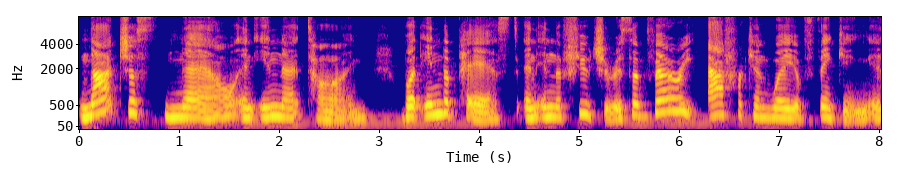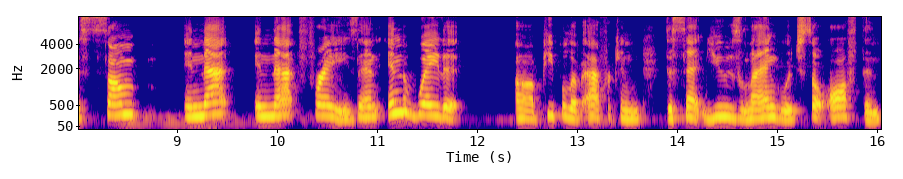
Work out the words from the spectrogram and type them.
Not just now and in that time, but in the past and in the future. It's a very African way of thinking. It's some in that in that phrase and in the way that uh, people of African descent use language so often,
